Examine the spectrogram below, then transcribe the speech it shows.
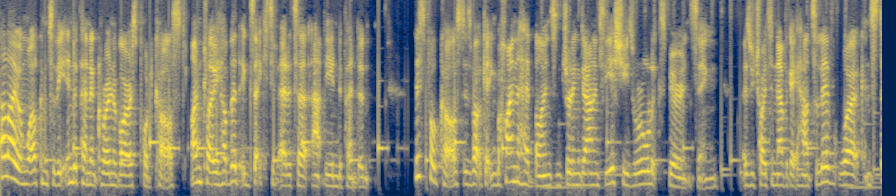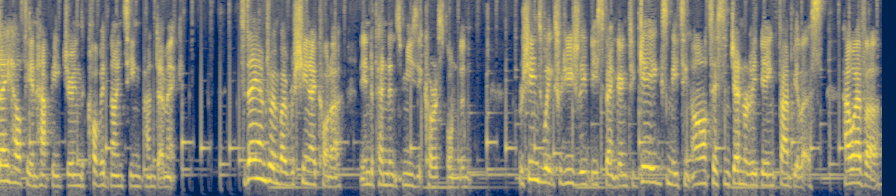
Hello and welcome to the Independent Coronavirus Podcast. I'm Chloe Hubbard, Executive Editor at The Independent. This podcast is about getting behind the headlines and drilling down into the issues we're all experiencing as we try to navigate how to live, work, and stay healthy and happy during the COVID 19 pandemic. Today I'm joined by Roisin O'Connor, the Independent's music correspondent. Roisin's weeks would usually be spent going to gigs, meeting artists, and generally being fabulous. However,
